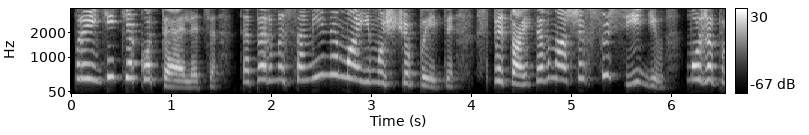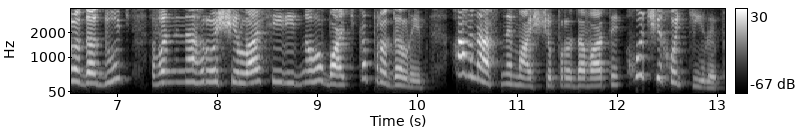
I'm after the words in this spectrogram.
Прийдіть, як отеляться. Тепер ми самі не маємо що пити. Спитайте в наших сусідів. Може, продадуть? Вони на гроші ласі рідного батька продали б, а в нас нема що продавати, хоч і хотіли б.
